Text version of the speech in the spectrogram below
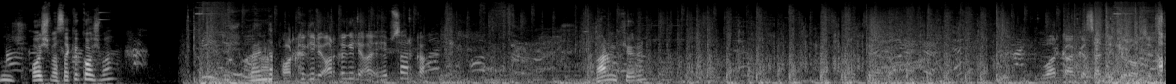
bıç. Koşma sakın koşma. Bir düşman Ben de Arka geliyor, arka geliyor. Hepsi arka. Var mı körün? Var kanka sen de kör olacaksın.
